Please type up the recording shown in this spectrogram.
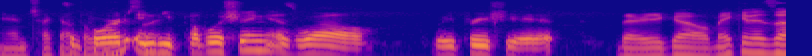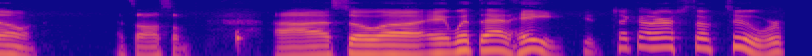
And check out support the website. indie publishing as well. We appreciate it. There you go. Make it his own. That's awesome. Uh, so uh, and with that, hey, check out our stuff too. We're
